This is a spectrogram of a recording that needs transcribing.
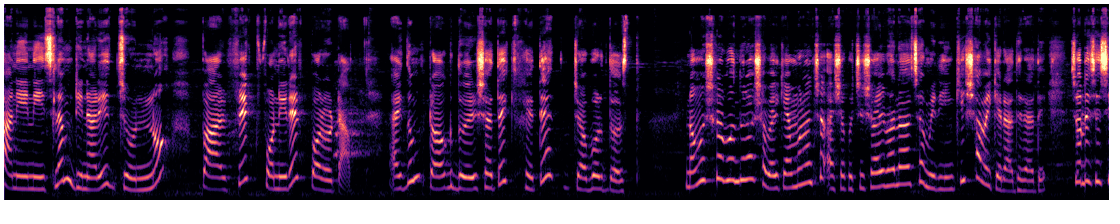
বানিয়ে নিয়েছিলাম ডিনারের জন্য পারফেক্ট পনিরের পরোটা। একদম টক দইয়ের সাথে খেতে জবরদস্ত। নমস্কার বন্ধুরা, সবাই কেমন আছো? আশা করছি সবাই ভালো আছো। আমি রিঙ্কি, সবাইকে রাধে রাধে। চলে এসেছি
